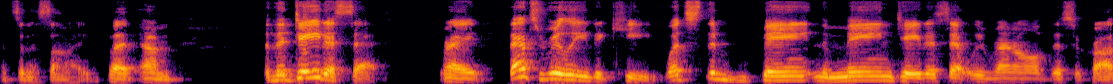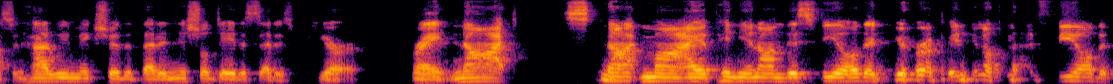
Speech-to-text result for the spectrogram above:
That's an aside, but um, the data set, right? That's really the key. What's the main, the main data set we run all of this across and how do we make sure that that initial data set is pure, right? Not, not my opinion on this field and your opinion on that field, and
